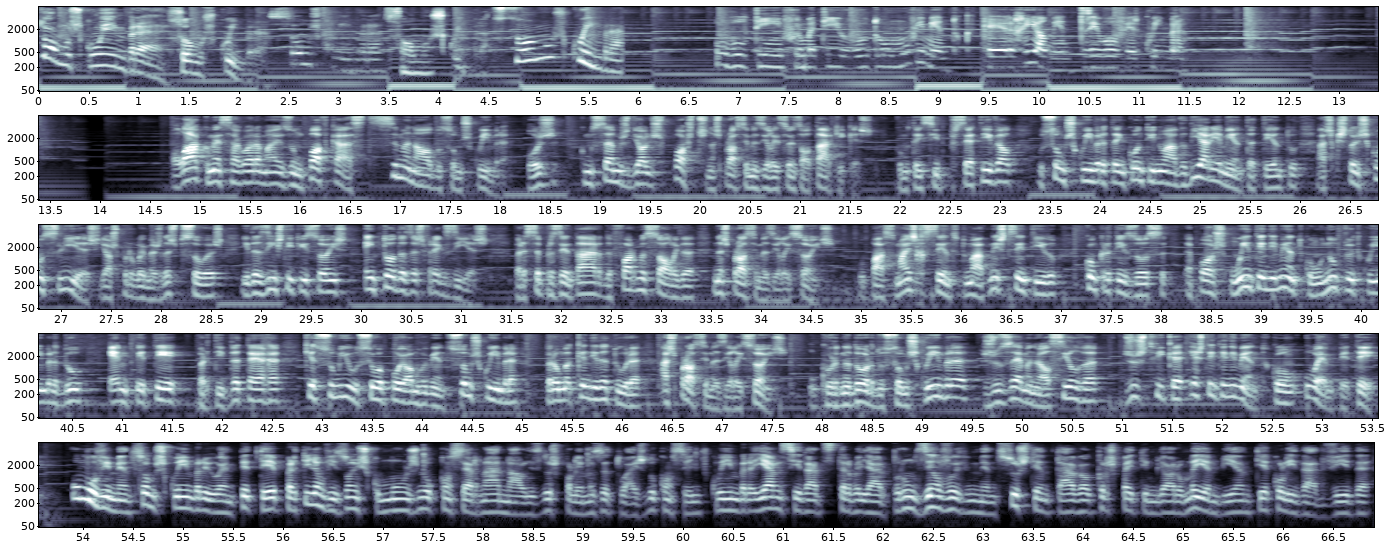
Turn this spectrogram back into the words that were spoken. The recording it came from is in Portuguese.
Somos Coimbra. Somos Coimbra. Somos Coimbra. Somos Coimbra. Somos Coimbra. O boletim informativo do movimento que quer realmente desenvolver Coimbra. Olá, começa agora mais um podcast semanal do Somos Coimbra. Hoje começamos de olhos postos nas próximas eleições autárquicas. Como tem sido perceptível, o Somos Coimbra tem continuado diariamente atento às questões concelhias e aos problemas das pessoas e das instituições em todas as freguesias, para se apresentar de forma sólida nas próximas eleições. O passo mais recente tomado neste sentido concretizou-se após um entendimento com o núcleo de Coimbra do MPT, Partido da Terra, que assumiu o seu apoio ao movimento Somos Coimbra para uma candidatura às próximas eleições. O coordenador do Somos Coimbra, José Manuel Silva, justifica este entendimento com o MPT. O movimento Somos Coimbra e o MPT partilham visões comuns no que concerne à análise dos problemas atuais do Conselho de Coimbra e à necessidade de se trabalhar por um desenvolvimento sustentável que respeite melhor o meio ambiente e a qualidade de vida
